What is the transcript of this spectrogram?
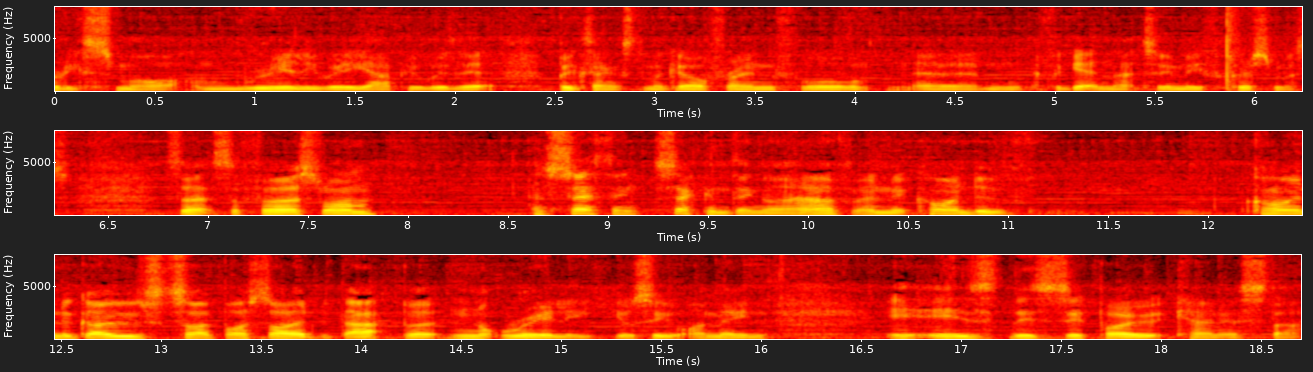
pretty smart. I'm really really happy with it. Big thanks to my girlfriend for um, for getting that to me for Christmas. So that's the first one. And second second thing I have, and it kind of kind of goes side by side with that, but not really. You'll see what I mean. It is this Zippo canister.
